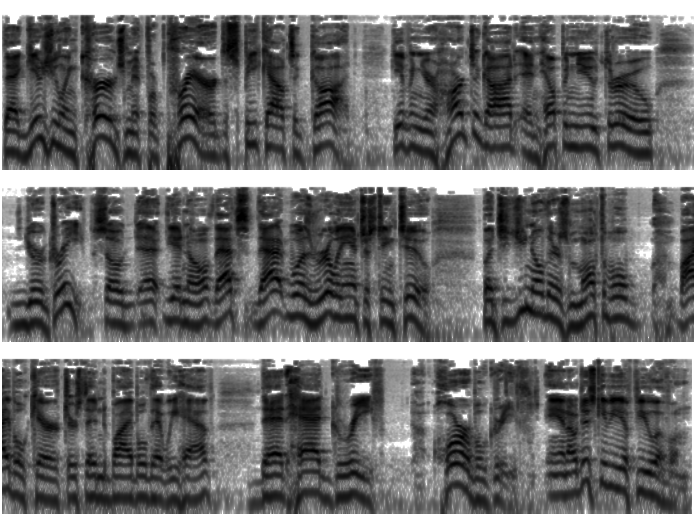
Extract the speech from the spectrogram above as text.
that gives you encouragement for prayer to speak out to God, giving your heart to God and helping you through your grief. So uh, you know that's that was really interesting too. But did you know there's multiple Bible characters in the Bible that we have that had grief, horrible grief, and I'll just give you a few of them.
